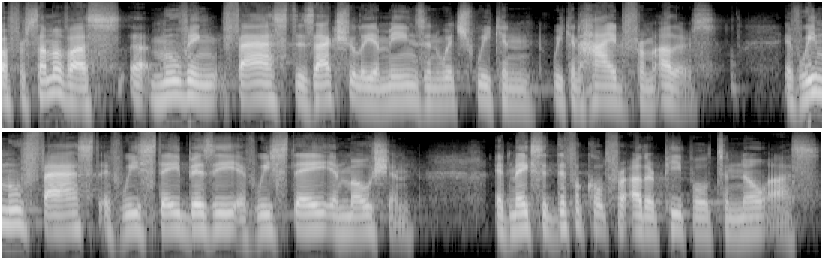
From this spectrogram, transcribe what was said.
But for some of us, uh, moving fast is actually a means in which we can, we can hide from others. If we move fast, if we stay busy, if we stay in motion, it makes it difficult for other people to know us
